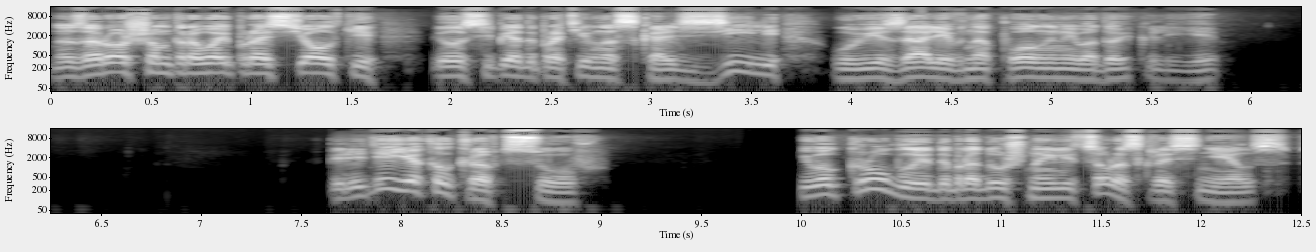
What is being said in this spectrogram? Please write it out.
На заросшем травой проселке велосипеды противно скользили, увязали в наполненной водой колее. Впереди ехал Кравцов. Его круглое добродушное лицо раскраснелось.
